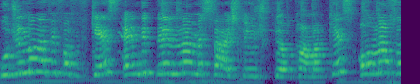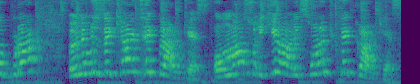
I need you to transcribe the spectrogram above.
Ucundan hafif hafif kes. En diplerinden mesela işte 3-4 parmak kes. Ondan sonra bırak. Önümüzdeki ay tekrar kes. Ondan sonra 2 ay sonra tekrar kes.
